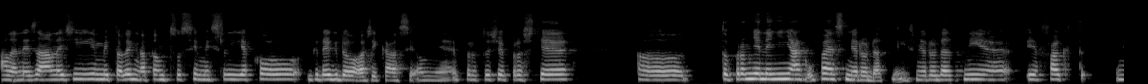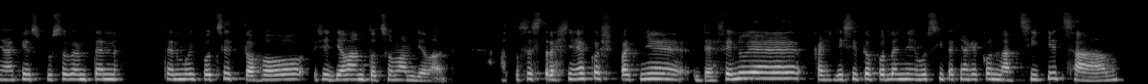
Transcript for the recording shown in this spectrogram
ale nezáleží mi tolik na tom, co si myslí jako kde kdo a říká si o mě, protože prostě uh, to pro mě není nějak úplně směrodatný. Směrodatný je, je fakt nějakým způsobem ten, ten můj pocit toho, že dělám to, co mám dělat. A to se strašně jako špatně definuje, každý si to podle mě musí tak nějak jako nacítit sám.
